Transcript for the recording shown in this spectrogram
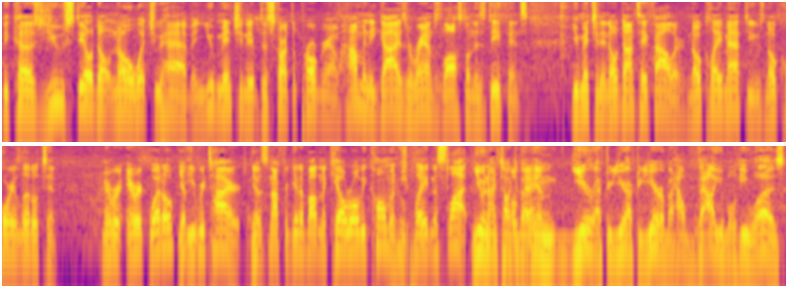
Because you still don't know what you have. And you mentioned it to start the program. How many guys the Rams lost on this defense? You mentioned it. No Dante Fowler, no Clay Matthews, no Cory Littleton. Remember Eric Weddle? Yep. He retired. Yep. Let's not forget about Nickell Robey-Coleman, who played in the slot. You and I talked about him year after year after year about how valuable he was.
